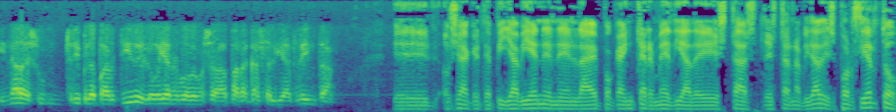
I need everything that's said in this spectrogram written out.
Y nada, es un triple partido y luego ya nos volvemos a, para casa el día 30. Eh, o sea que te pilla bien en, en, la época intermedia de estas, de estas Navidades. Por cierto,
